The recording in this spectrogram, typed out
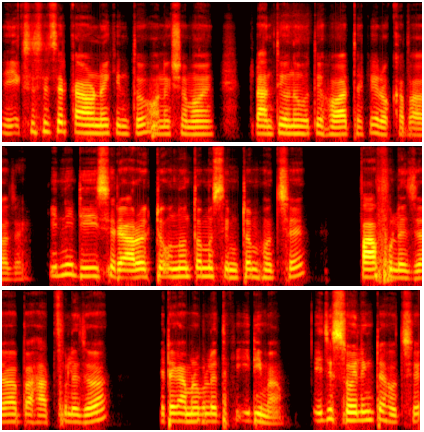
এই এক্সারসাইজের কারণে কিন্তু অনেক সময় ক্লান্তি অনুভূতি হওয়া থেকে রক্ষা পাওয়া যায়। কিডনি ডিসের আরও একটা অন্যতম সিমটম হচ্ছে পা ফুলে যাওয়া বা হাত ফুলে যাওয়া, এটাকে আমরা বলে থাকি ইডিমা এই যে সোয়েলিংটা হচ্ছে,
